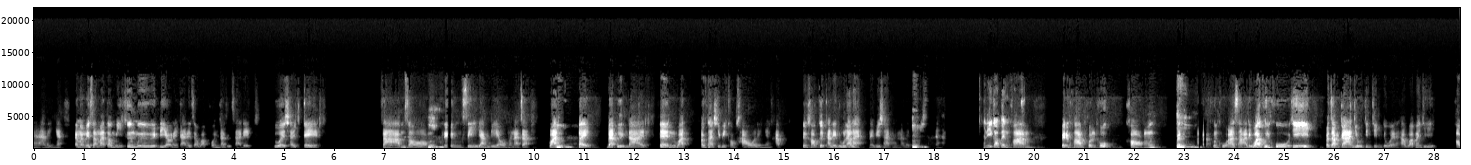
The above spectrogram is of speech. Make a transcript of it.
นะอะไรเงี้ย แต่มันไม่สามารถต้องมีเครื่องมือเดียวในการที่จะวัดผลการศึกษาเด็กด้วยใช้เกรดสามสองอืมหนึ่งสี่อย่างเดียว มันอาจจะวัดอืมด้วยแบบอื่นได้ เช่นวัดทักษะชีวิตของเขาอะไรเงี้ยครับ ซึ่งเขาเกิดการเรียนรู้แล้วแหละ ในวิชานั้นอะไรแบบนี้นะครับอันนี้ก็เป็นความเป็นความทนทุกข์ของอืม คุณครูอาสา หรือว่าคุณครูที่ประจำการอยู่จริง ๆ ด้วยนะครับ ว่าบางทีเขา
